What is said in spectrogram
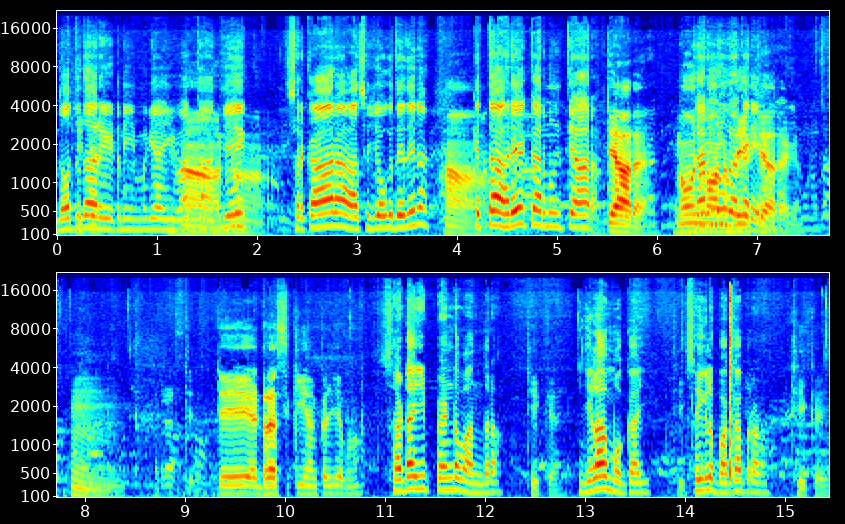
ਦੁੱਧ ਦਾ ਰੇਟ ਨਹੀਂ ਮਹਿੰਗਾਈ ਹਾਂ, ਜੇ ਹਾਂ। ਸਰਕਾਰ ਆ ਸਹਿਯੋਗ ਦੇ ਦੇ ਨਾ ਹਾਂ। ਕਿਤਾ ਹਰੇਕ ਕਰਨ ਨੂੰ ਤਿਆਰ ਆ। ਤਿਆਰ ਹੈ। ਨੌਜਵਾਨ ਲੂਗਾ ਹਰੇਕ ਘਰੇ। ਤਿਆਰ ਹੈਗਾ। ਹੂੰ। ਤੇ- ਤੇ ਐਡਰੈਸ ਕੀ ਅੰਕਲ ਜੀ ਆਪਣਾ? ਸਾਡਾ ਜੀ ਪਿੰਡ ਵਾਂਦਰਾ। ਠੀਕ ਹੈ। ਜ਼ਿਲ੍ਹਾ ਮੋਗਾ ਜੀ। ਤਹਿਸੀਲ ਬਾਗਾ ਪੁਰਾਣਾ। ਠੀਕ ਹੈ ਜੀ।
